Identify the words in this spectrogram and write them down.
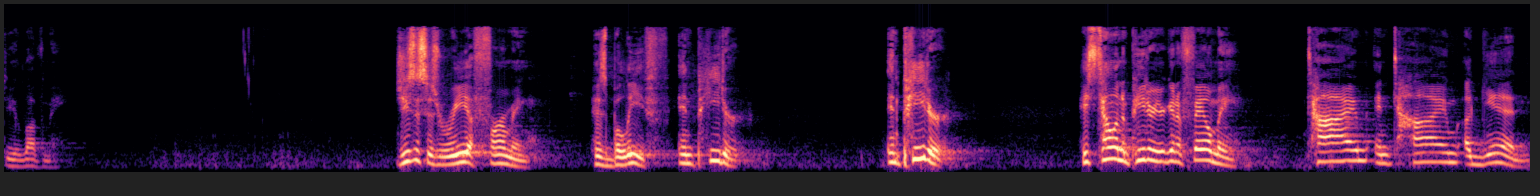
do you love me? Jesus is reaffirming his belief in Peter in Peter. He's telling him, Peter, you're going to fail me time and time again.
